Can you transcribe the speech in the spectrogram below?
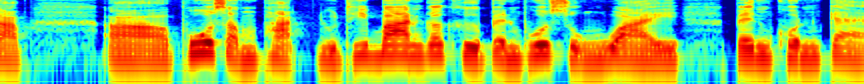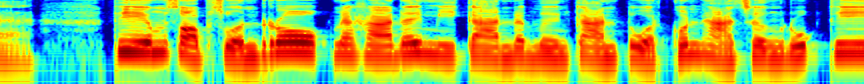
กับผู้สัมผัสอยู่ที่บ้านก็คือเป็นผู้สูงวัย เป็นคนแก่ ทีมสอบสวนโรคนะคะ ได้มีการดำเนินการตรวจค้นหาเชิงรุกที่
